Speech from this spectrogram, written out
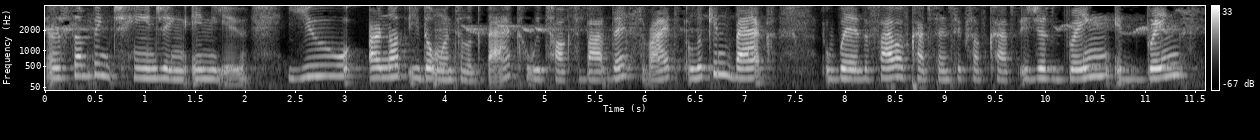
There's something changing in you. You are not you don't want to look back. We talked about this right? Looking back with the five of cups and six of cups it just bring it brings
